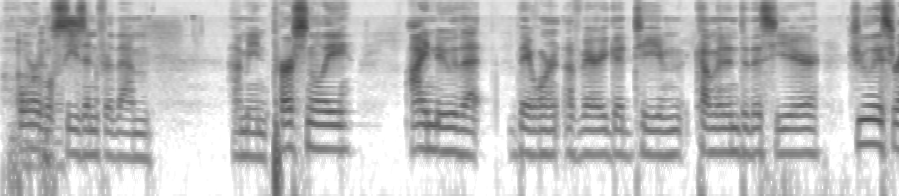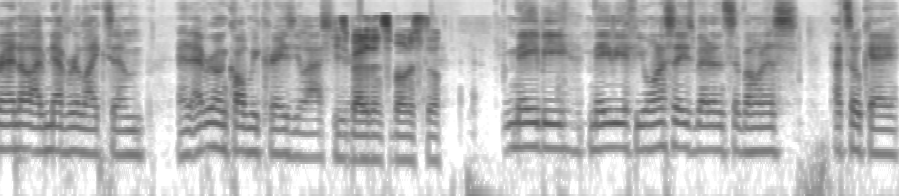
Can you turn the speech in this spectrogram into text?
horrible goodness. season for them. I mean, personally, I knew that they weren't a very good team coming into this year. Julius Randle, I've never liked him, and everyone called me crazy last He's year. He's better than Sabonis still. Maybe, maybe if you want to say he's better than Sabonis, that's okay.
